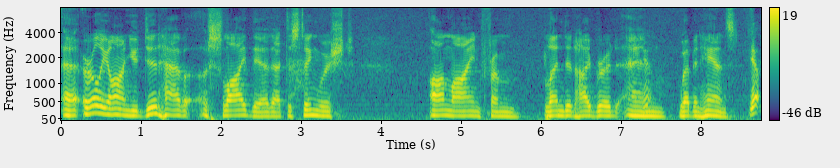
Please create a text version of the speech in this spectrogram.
Uh, Early on, you did have a slide there that distinguished online from blended, hybrid, and web enhanced. Yep.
